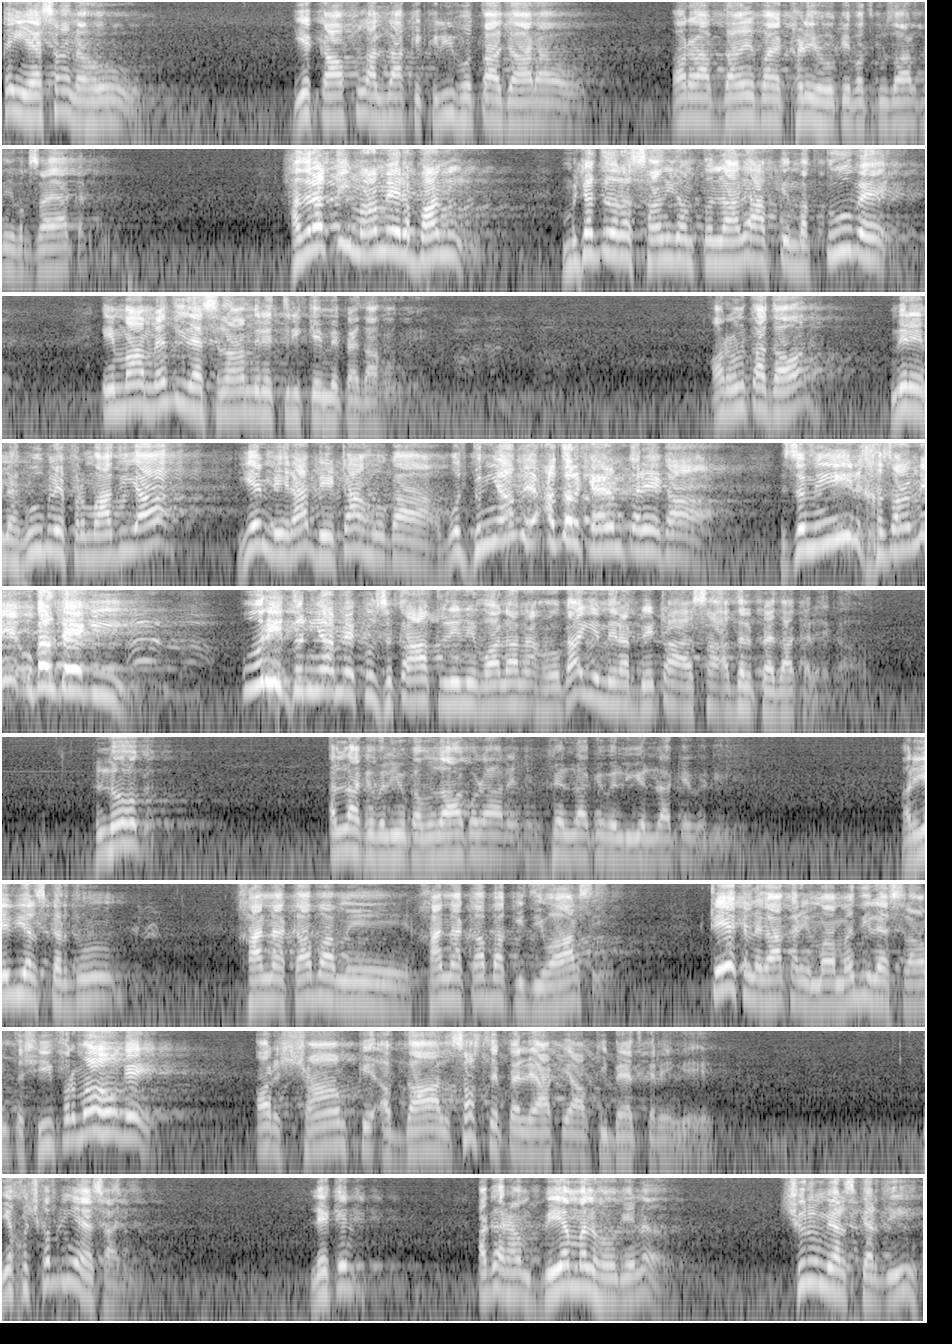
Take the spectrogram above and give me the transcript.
کہیں ایسا نہ ہو، یہ قافلہ اللہ کے قریب ہوتا جا رہا ہو اور آپ دائیں بائیں کھڑے ہو کے وقت گزار دیں وقت ضائع کر دیں۔ حضرت امام ربانی مجدد الثانی رحمۃ اللہ علیہ آپ کے مکتوب ہے امام مہدی علیہ السلام میرے طریقے میں پیدا ہوں گے۔ اور ان کا دور میرے محبوب نے فرما دیا، یہ میرا بیٹا ہوگا، وہ دنیا میں عدل قائم کرے گا، زمین خزانے اگل دے گی، پوری دنیا میں کوئی زکوٰۃ لینے والا نہ ہوگا، یہ میرا بیٹا ایسا عدل پیدا کرے گا۔ لوگ اللہ کے ولیوں کا مذاق اڑا رہے ہیں۔ اللہ کے ولی، اللہ کے ولی۔ اور یہ بھی عرض کر دوں، خانہ کعبہ میں، خانہ کعبہ کی دیوار سے ٹیک لگا کر امام مہدی علیہ السلام تشریف فرما ہوں گے اور شام کے ابدال سب سے پہلے آ کے آپ کی بیعت کریں گے۔ یہ خوشخبریاں ہیں ساری۔ لیکن اگر ہم بے عمل ہوں گے نا، شروع میں عرض کر دی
